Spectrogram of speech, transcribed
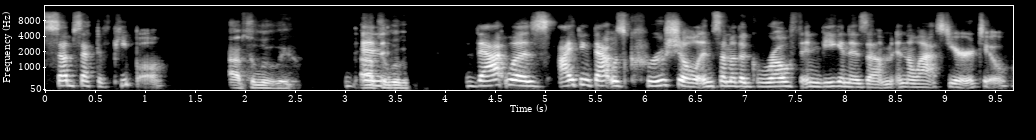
subsect of people. Absolutely. And Absolutely. That was, I think that was crucial in some of the growth in veganism in the last year or two.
